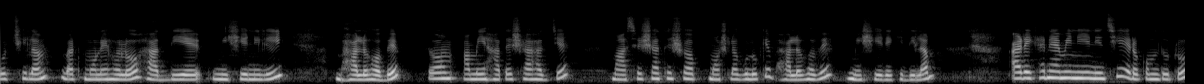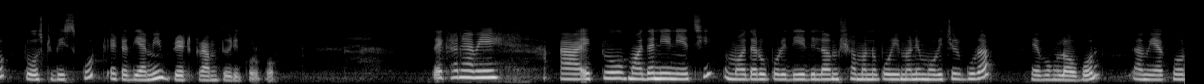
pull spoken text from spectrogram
করছিলাম বাট মনে হলো হাত দিয়ে মিশিয়ে নিলেই ভালো হবে। তো আমি হাতের সাহায্যে মাছের সাথে সব মশলাগুলোকে ভালোভাবে মিশিয়ে রেখে দিলাম। আর এখানে আমি নিয়ে নিয়েছি এরকম দুটো টোস্ট বিস্কুট এটা দিয়ে আমি ব্রেড ক্রাম তৈরি করব। তো এখানে আমি একটু ময়দা নিয়ে নিয়েছি। তো ময়দার উপরে দিয়ে দিলাম সামান্য পরিমাণে মরিচের গুঁড়া এবং লবণ। তো আমি এখন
